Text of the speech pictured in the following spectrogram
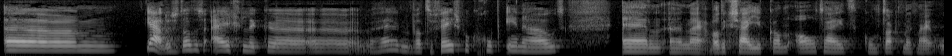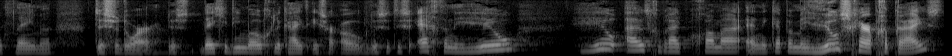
Ehm ja, dus dat is eigenlijk uh, hè, wat de Facebookgroep inhoudt. En uh, nou ja, wat ik zei, je kan altijd contact met mij opnemen tussendoor. Dus weet je, die mogelijkheid is er ook. Dus het is echt een heel, heel uitgebreid programma. En ik heb hem heel scherp geprijsd.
